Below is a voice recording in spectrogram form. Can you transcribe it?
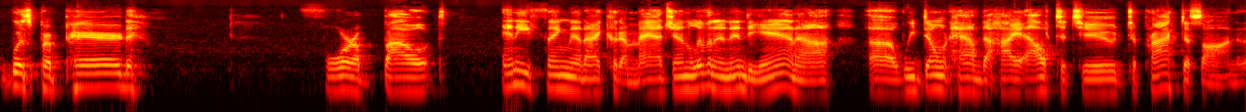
was prepared for about anything that I could imagine. Living in Indiana, uh, we don't have the high altitude to practice on.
